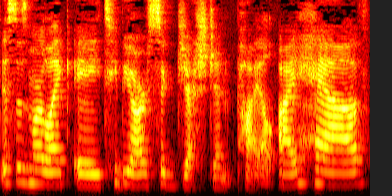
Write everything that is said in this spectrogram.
This is more like a TBR suggestion pile. I have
